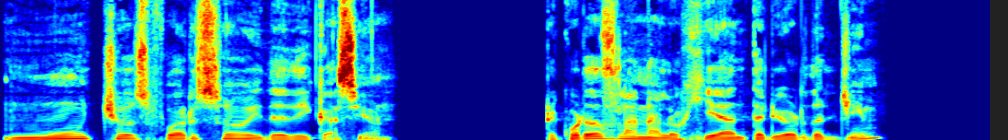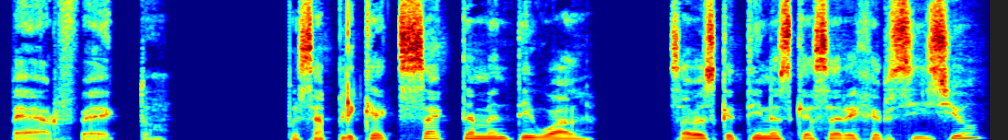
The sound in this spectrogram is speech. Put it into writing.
mucho esfuerzo y dedicación. ¿Recuerdas la analogía anterior del gym? Perfecto pues aplica exactamente igual. Sabes que tienes que hacer ejercicio,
